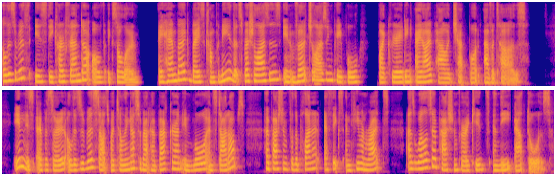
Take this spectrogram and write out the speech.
Elisabeth is the co-founder of Oxolo, a Hamburg-based company that specializes in virtualizing people by creating AI-powered chatbot avatars. In this episode, Elisabeth starts by telling us about her background in law and startups, her passion for the planet, ethics, and human rights, as well as her passion for her kids and the outdoors.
